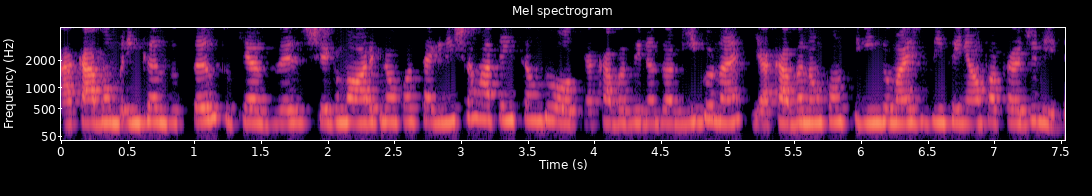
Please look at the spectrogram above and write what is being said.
acabam brincando tanto que às vezes chega uma hora que não consegue nem chamar a atenção do outro, que acaba virando amigo, né? E acaba não conseguindo mais desempenhar o papel de líder.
